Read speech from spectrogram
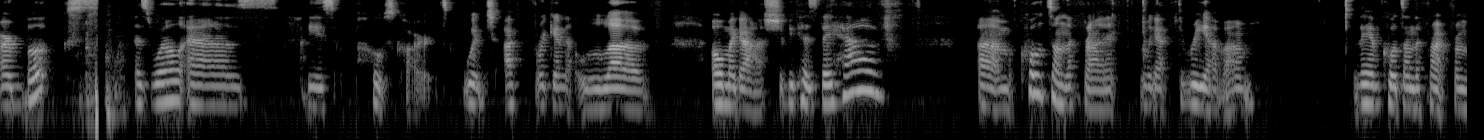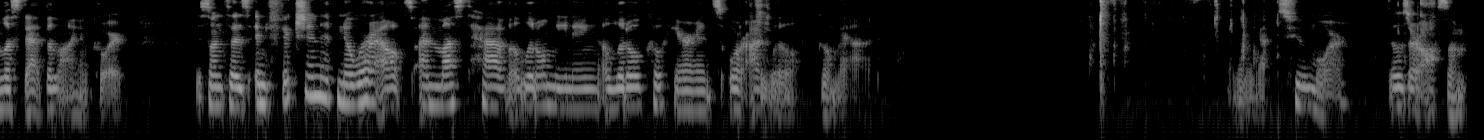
our books as well as these postcards, which I freaking love. Oh my gosh, because they have um, quotes on the front. We got three of them. They have quotes on the front from Lestat de Lioncourt. This one says, In fiction, if nowhere else, I must have a little meaning, a little coherence, or I will go mad. And then we got two more. Those are awesome.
